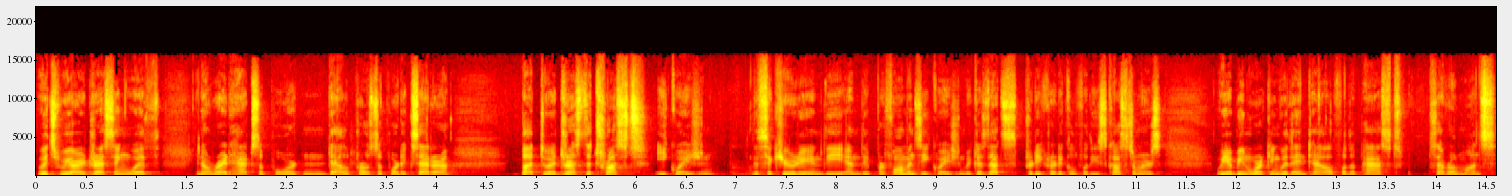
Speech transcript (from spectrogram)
which we are addressing with you know Red Hat support and Dell Pro support, et cetera. But to address the trust equation, the security and the and the performance equation because that's pretty critical for these customers. We have been working with Intel for the past several months,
